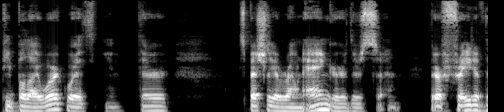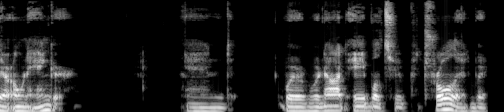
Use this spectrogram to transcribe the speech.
people I work with, you know, they're especially around anger. There's uh, they're afraid of their own anger, and we're we're not able to control it. We're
